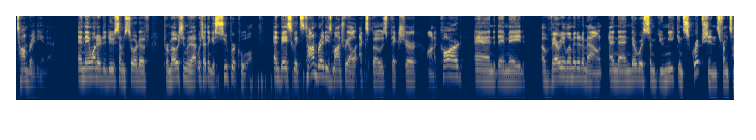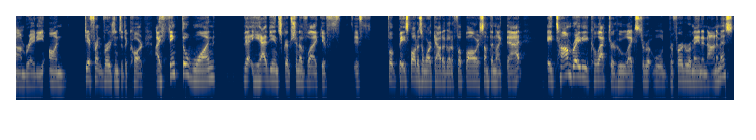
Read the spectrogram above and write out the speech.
Tom Brady in there. And they wanted to do some sort of promotion with that, which I think is super cool. And basically, it's Tom Brady's Montreal Expos picture on a card. And they made a very limited amount. And then there was some unique inscriptions from Tom Brady on different versions of the card. I think the one that he had the inscription of like if if baseball doesn't work out, I'll go to football or something like that. A Tom Brady collector who likes to would prefer to remain anonymous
